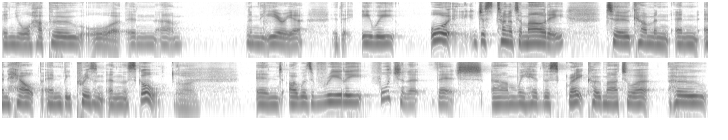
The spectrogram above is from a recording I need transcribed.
in your hapu or in um, in the area, the iwi, or just tangata Māori, to come and, and, and help and be present in the school. And I was really fortunate that um, we had this great kaumatua who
